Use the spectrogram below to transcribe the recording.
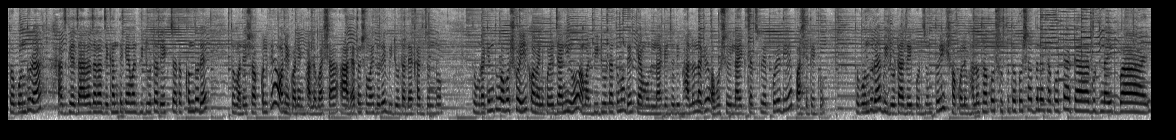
তো বন্ধুরা, আজকে যারা যারা যেখান থেকে আমার ভিডিওটা দেখছ এতক্ষণ ধরে, তোমাদের সকলকে অনেক অনেক ভালোবাসা আর এত সময় ধরে ভিডিওটা দেখার জন্য। তোমরা কিন্তু অবশ্যই কমেন্ট করে জানিও আমার ভিডিওটা তোমাদের কেমন লাগে। যদি ভালো লাগে, অবশ্যই লাইক সাবস্ক্রাইব করে দিয়ে পাশে থেকো। তো বন্ধুরা, ভিডিওটা আজ এই পর্যন্তই। সকলে ভালো থাকো, সুস্থ থাকো, সাবধানে থাকো। Tata good night bye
